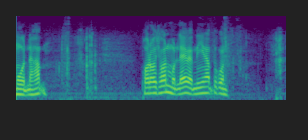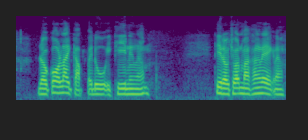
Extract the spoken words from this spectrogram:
หมดนะครับ พอเราช้อนหมดแล้วแบบนี้นะครับ ทุกคน เราก็ไล่กลับไปดูอีกทีนึงนะครับ ที่เราช้อนมาครั้งแรกนะครับ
